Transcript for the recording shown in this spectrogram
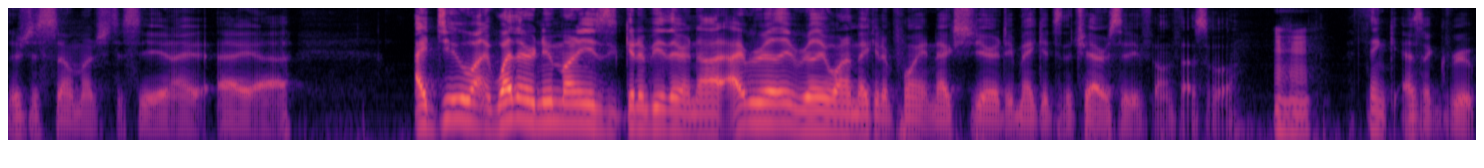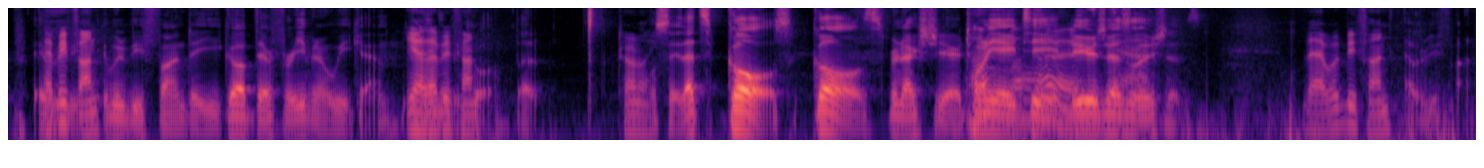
there's just so much to see, and I, I, uh, I do want whether New Money is gonna be there or not. I really, really want to make it a point next year to make it to the Traverse City Film Festival. Mm-hmm. I think as a group, it That'd would be fun. It would be fun to go up there for even a weekend. Yeah, I think that'd be fun. Cool, but Totally. we'll see. That's goals, goals for next year, 2018, Alright. New Year's Yeah. resolutions. That would be fun. That would be fun.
